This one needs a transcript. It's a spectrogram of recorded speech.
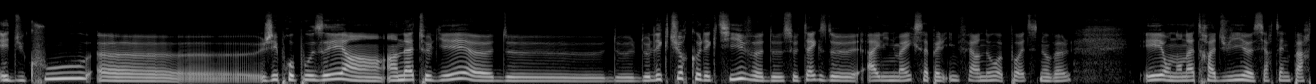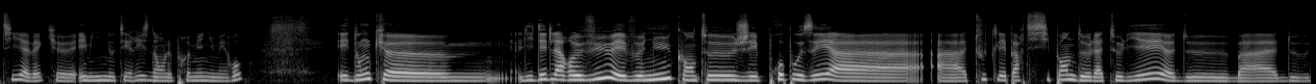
du coup, euh, j'ai proposé un, atelier euh, de, de, lecture collective de ce texte de Eileen Mike qui s'appelle Inferno, a Poet's Novel. Et on en a traduit certaines parties avec Émilie Noteris dans le premier numéro. Et donc, euh, l'idée de la revue est venue quand euh, j'ai proposé à, toutes les participantes de l'atelier euh, de, bah, de,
